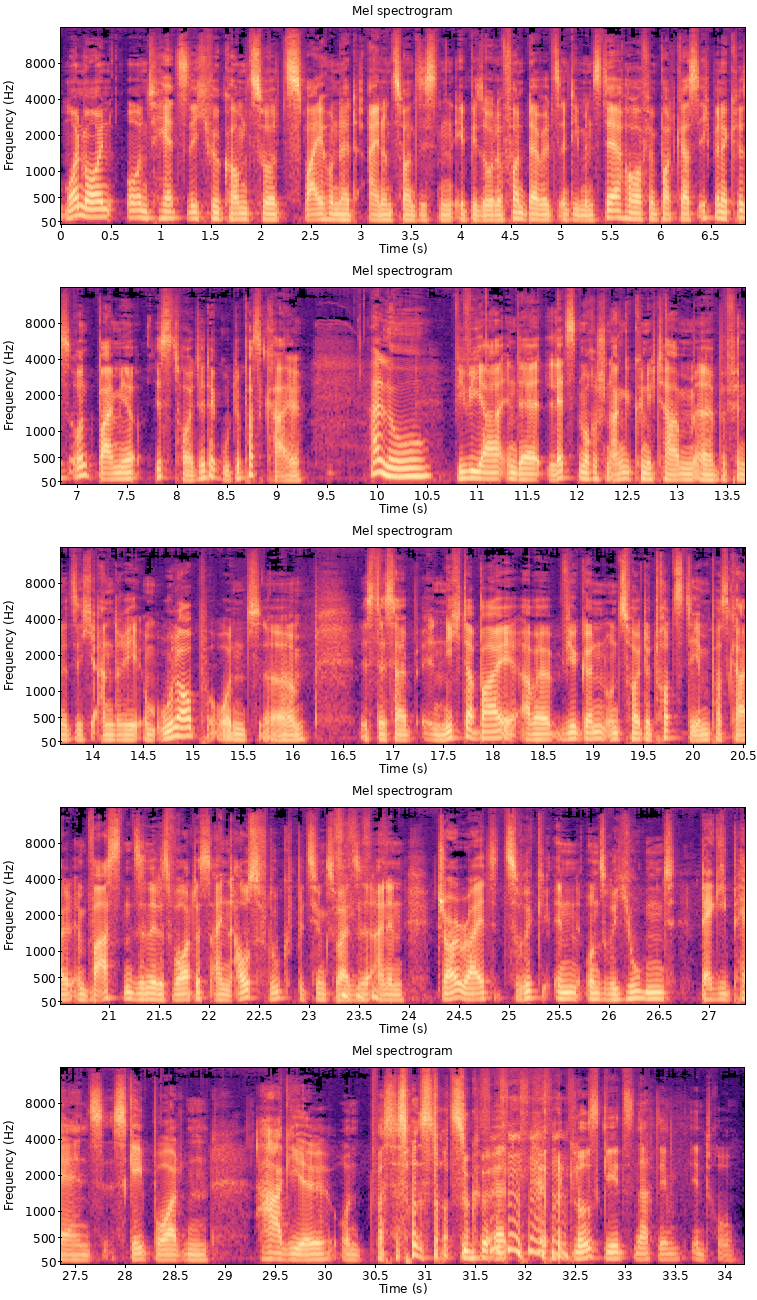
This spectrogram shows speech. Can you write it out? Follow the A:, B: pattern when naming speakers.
A: Moin Moin und herzlich willkommen zur 221. Episode von Devils and Demons, der Horrorfilm-Podcast. Ich bin der Chris und bei mir ist heute der gute Pascal.
B: Hallo.
A: Wie wir ja in der letzten Woche schon angekündigt haben, äh, befindet sich André im Urlaub und äh, ist deshalb nicht dabei, aber wir gönnen uns heute trotzdem, Pascal, im wahrsten Sinne des Wortes einen Ausflug beziehungsweise einen Joyride zurück in unsere Jugend, Baggy Pants, Skateboarden, Hagel und was da sonst dazu gehört. und los geht's nach dem Intro.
